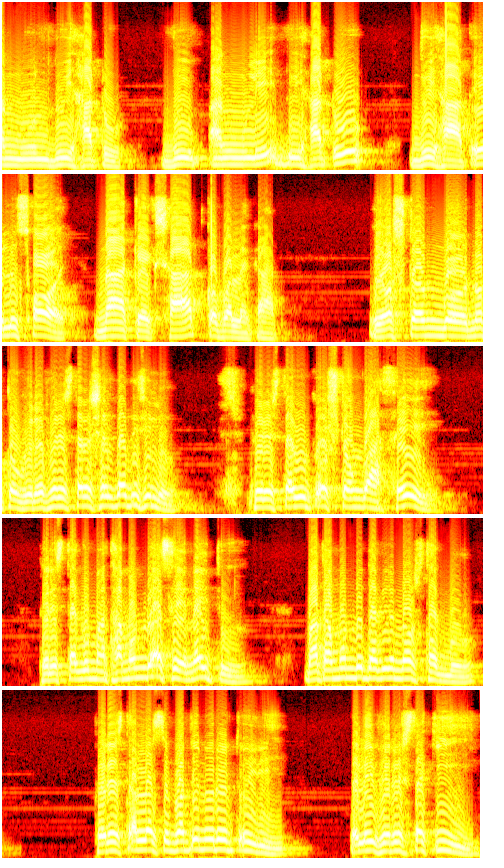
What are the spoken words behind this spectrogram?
আঙ্গুল, দুই হাঁটু দুই আঙ্গুলি, দুই হাঁটু, দুই হাত এগুলো ছয়, নাক এক সাত, কপাল এক আট। এই অষ্টঙ্গ নত করে ফেরেস্তারা সেজদা দিছিল? ফেরেস্তাগুর কি অষ্টঙ্গ আছে? ফেরেস্তাগুর মাথা মুন্ড আছে? নাই তো। মাথা মুন্ড থাকলে নস থাকব। ফেরেস্তা আল্লাহ সেবাতি নূরের তৈরি। তাহলে ফেরেস্তা কি?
